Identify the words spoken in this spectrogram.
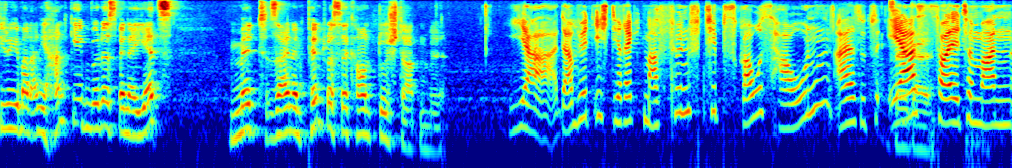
die du jemand an die Hand geben würdest, wenn er jetzt mit seinem Pinterest-Account durchstarten will? Ja, da würde ich direkt mal fünf Tipps raushauen. Also zuerst sollte man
